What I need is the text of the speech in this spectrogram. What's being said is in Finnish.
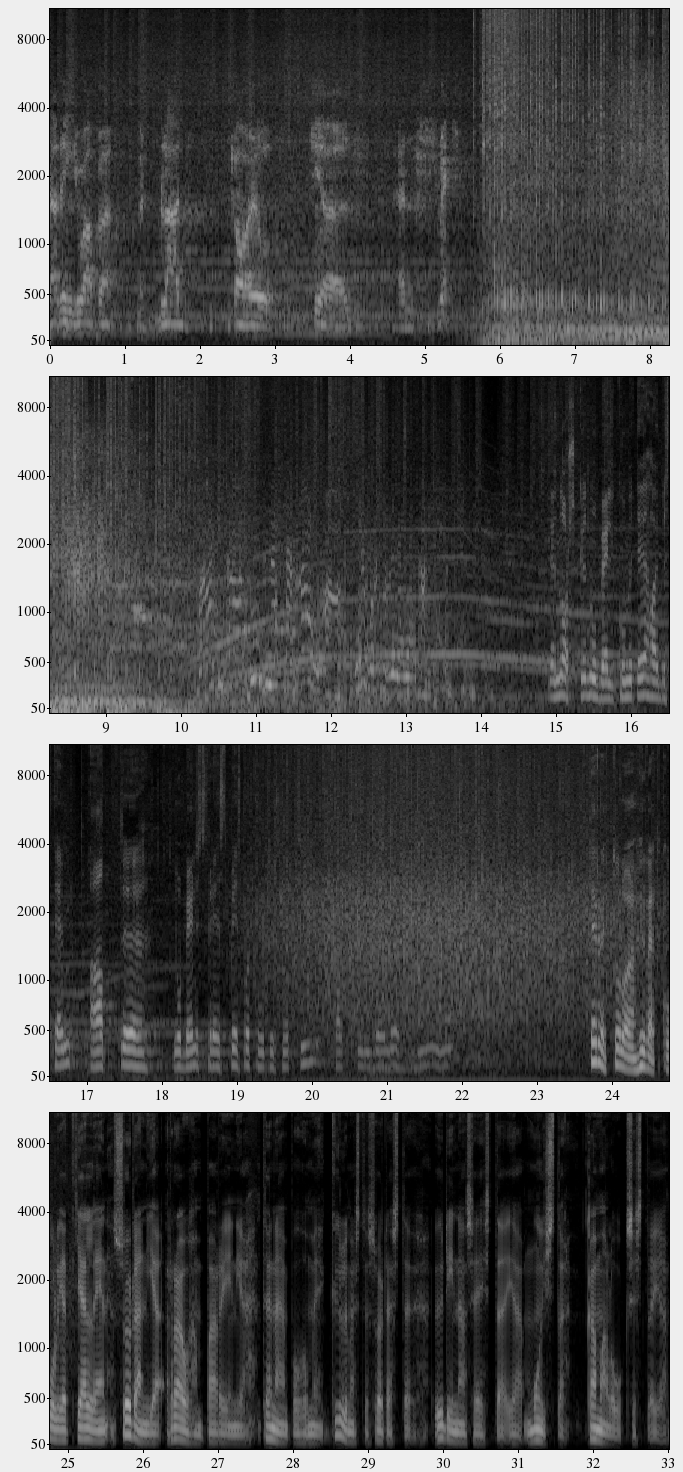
nothing to offer but blood, toil, tears, and sweat. Den norske Nobelkomité har bestemt at uh, Nobels fredspris for 2010 skal tildeles Tervetuloa hyvät kuulijat jälleen sodan ja rauhan pariin ja tänään puhumme kylmästä sodasta, ydinaseista ja muista kamaluuksista ja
